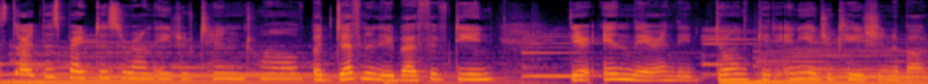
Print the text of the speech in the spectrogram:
start this practice around the age of 10, 12, but definitely by 15, they're in there and they don't get any education about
